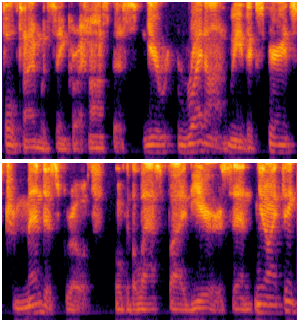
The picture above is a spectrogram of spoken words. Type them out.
full time with St. Croix Hospice. You're right on. We've experienced tremendous growth over the last five years. And, you know, I think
